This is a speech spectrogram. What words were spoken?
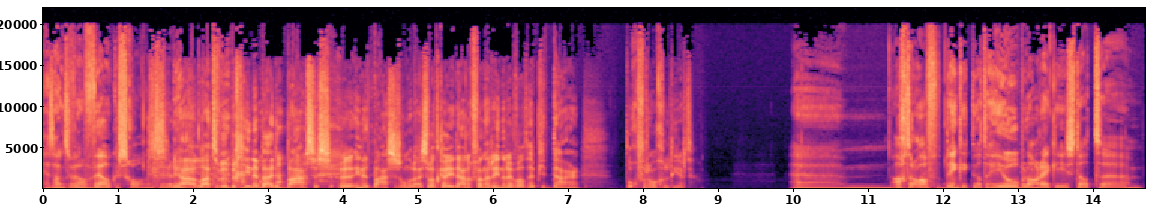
Het hangt wel van welke school natuurlijk. Ja, laten we beginnen bij de basis, uh, in het basisonderwijs. Wat kan je daar nog van herinneren? Wat heb je daar toch vooral geleerd? Um, achteraf denk ik dat het heel belangrijk is dat um,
